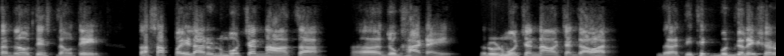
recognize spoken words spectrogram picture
तर नव्हतेच नव्हते. तसा पहिला ऋणमोचन नावाचा जो घाट आहे ऋणमोचन नावाच्या गावात तिथे बुद्गलेश्वर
